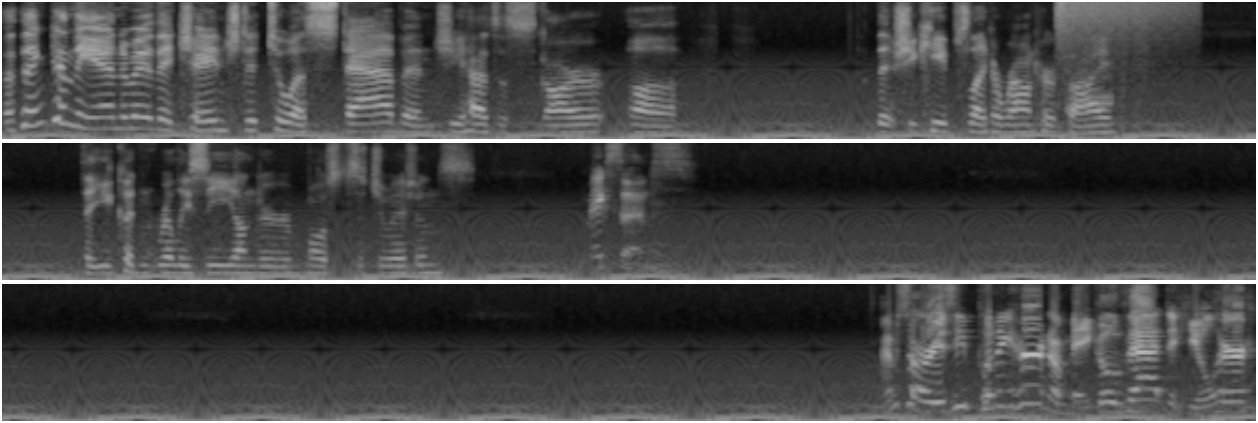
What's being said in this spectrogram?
I think in the anime they changed it to a stab and she has a scar uh that she keeps like around her thigh that you couldn't really see under most situations. Makes sense. I'm sorry, is he putting her in a Mako vat to heal her?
